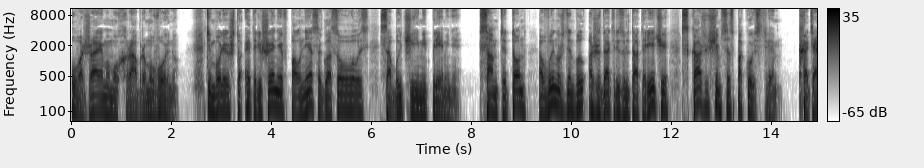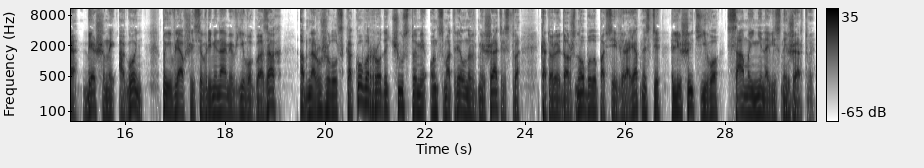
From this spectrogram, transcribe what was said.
уважаемому, храброму воину. Тем более, что это решение вполне согласовывалось с обычаями племени. Сам Титон вынужден был ожидать результата речи с кажущимся спокойствием. Хотя бешеный огонь, появлявшийся временами в его глазах, обнаруживал, с какого рода чувствами он смотрел на вмешательство, которое должно было, по всей вероятности, лишить его самой ненавистной жертвы.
